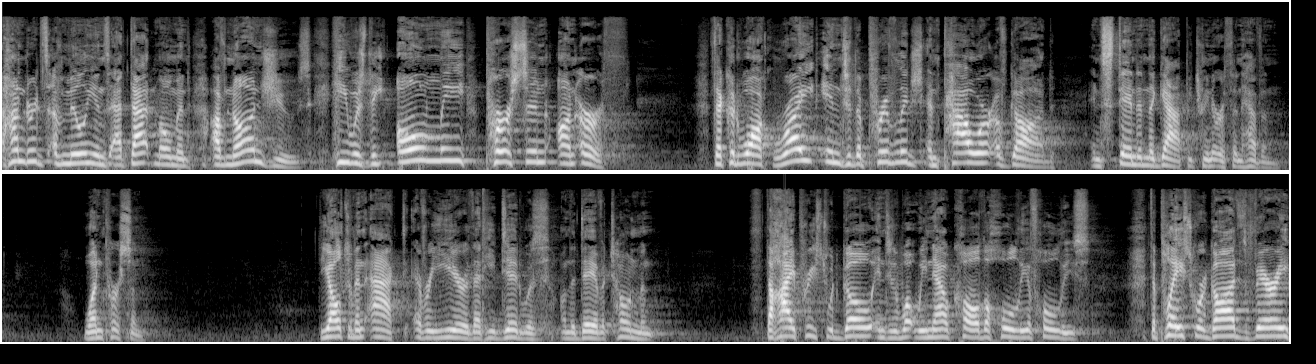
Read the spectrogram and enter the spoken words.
hundreds of millions at that moment of non Jews, He was the only person on earth that could walk right into the privilege and power of God and stand in the gap between earth and heaven. One person. The ultimate act every year that he did was on the Day of Atonement. The high priest would go into what we now call the Holy of Holies, the place where God's very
